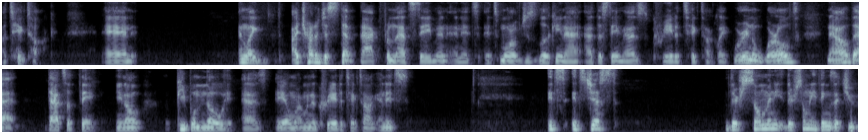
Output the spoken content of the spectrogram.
a TikTok. And and like I try to just step back from that statement and it's it's more of just looking at at the statement as create a TikTok. Like we're in a world now that that's a thing. You know, people know it as, hey, I'm, I'm going to create a TikTok, and it's it's it's just there's so many there's so many things that you,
